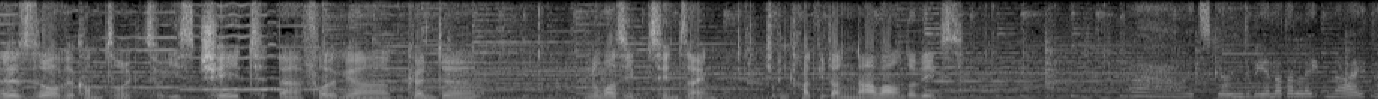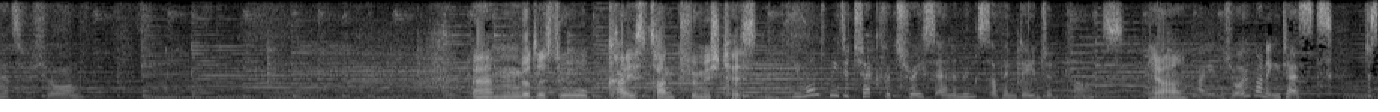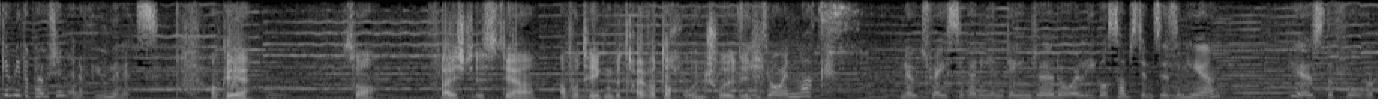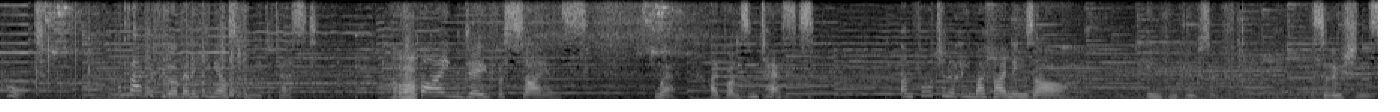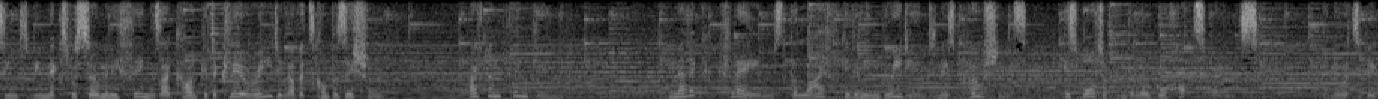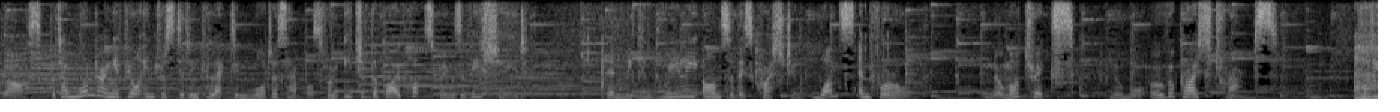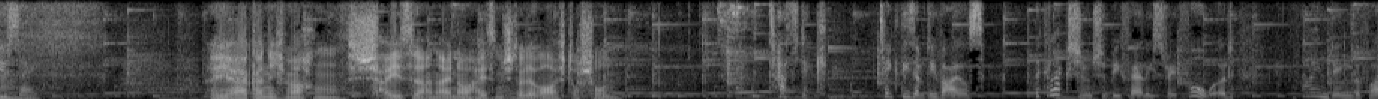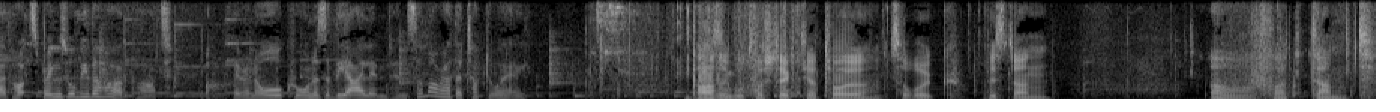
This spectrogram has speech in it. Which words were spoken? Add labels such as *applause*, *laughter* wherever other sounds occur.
Äh, so, willkommen zurück zu East Shade. Äh, Folge könnte Nummer 17 sein. Ich bin gerade wieder in Nava unterwegs. Oh, it's going to be another late night, that's for sure. Ähm, würdest du Kais Trank für mich testen? You want me to check for trace elements of endangered plants? Ja, I enjoy running tests. Just give me the potion in a few minutes. okay. So, vielleicht ist der Apothekenbetreiber doch unschuldig. Seems you're in luck. No trace of any endangered or illegal substances in here. Here's the full report. Come back if you have anything else for me to test. Ah, Fine day for science. Well, I've run some tests. Unfortunately, my findings are inconclusive. The solution seems to be mixed with so many things I can't get a clear reading of its composition. I've been thinking. Melik claims the life-giving ingredient in his potions is water from the local hot springs. I know it's a big ask, but I'm wondering if you're interested in collecting water samples from each of the five hot springs of Eastshade. Then we can really answer this question once and for all. No more tricks, no more overpriced traps. What do you say? Ja, kann ich machen. Scheiße, an einer heißen Stelle war ich doch schon. Fantastic! Take these empty vials. The collection should be fairly straightforward. Finding the five hot springs will be the hard part. They're in all corners of the island, and some are rather tucked away. Ein paar sind gut versteckt, ja toll. Zurück. Bis dann. Oh, verdammt.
